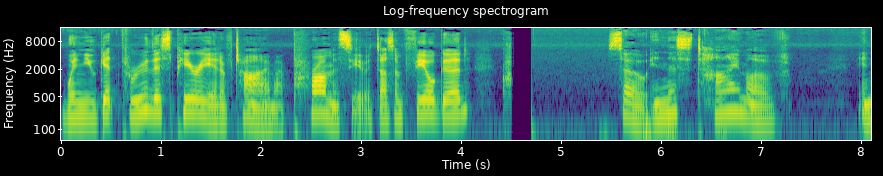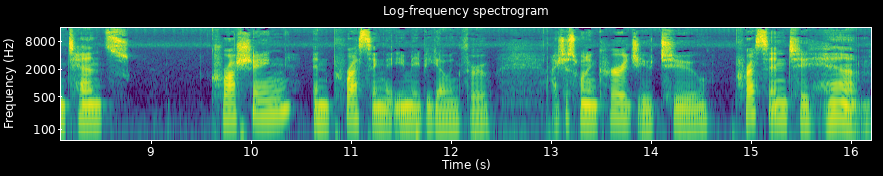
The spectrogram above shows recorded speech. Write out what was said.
when you get through this period of time, I promise you, it doesn't feel good. So, in this time of intense crushing and pressing that you may be going through, I just want to encourage you to press into Him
